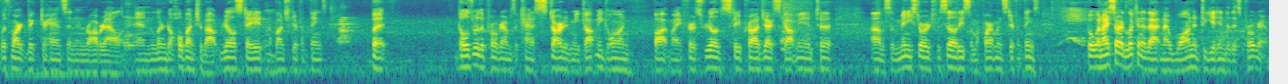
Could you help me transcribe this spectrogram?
with Mark Victor Hansen and Robert Allen and learned a whole bunch about real estate and a bunch of different things. But those were the programs that kind of started me, got me going, bought my first real estate projects, got me into um, some mini storage facilities, some apartments, different things. But when I started looking at that and I wanted to get into this program,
